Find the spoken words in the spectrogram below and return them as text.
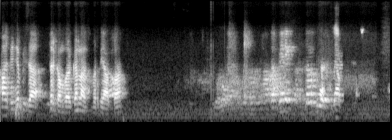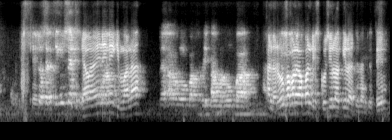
pastinya bisa tergambarkan lah seperti apa. ya. Yang lain ini gimana? Kandaru kapan-kapan diskusi lagi lah dilanjutin.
